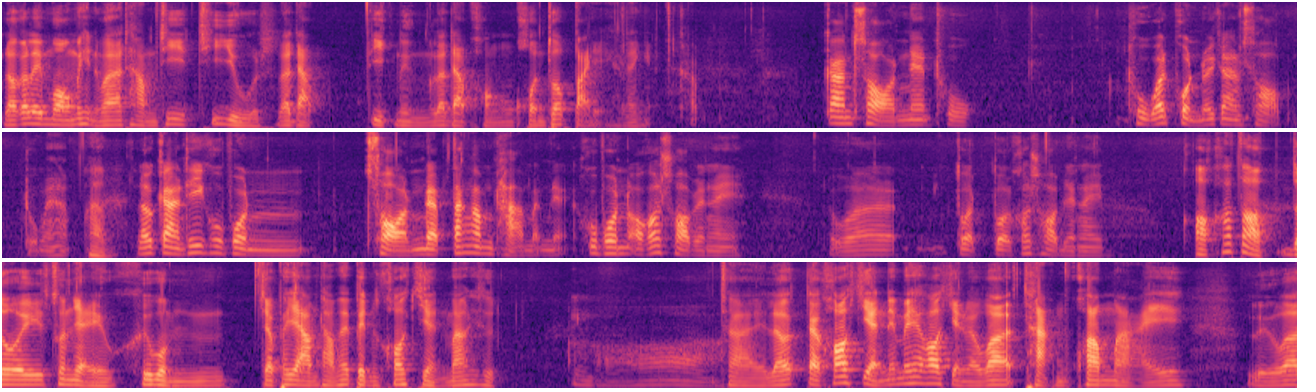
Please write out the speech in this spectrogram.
เราก็เลยมองไม่เห็นว่าทำที่ที่อยู่ระดับอีกหนึ่งระดับของคนทั่วไปอะไรเงี้ยการสอนเนี่ยถูกถูกวัดผลด้วยการสอบถูกไหมครับครับ แล้วการที่ครูพลสอนแบบตั้งคำถามแบบเนี้ยครูพลออกข้อสอบยังไง หรือว่าตรวจตรวจข้อสอบยังไง ออกข้อสอบโดยส่วนใหญ่คือผมจะพยายามทำให้เป็นข้อเขียนมากที่สุดอ๋อใช่แล้วแต่ข้อเขียนเนี่ยไม่ใช่ข้อเขียนแบบว่าถามความหมาย หรือว่า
